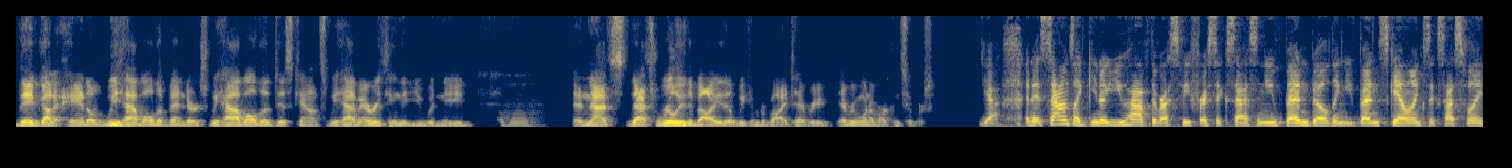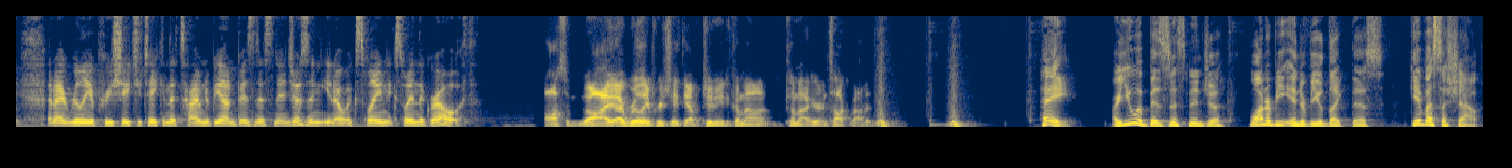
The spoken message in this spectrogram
they've got it handled. We have all the vendors, we have all the discounts, we have everything that you would need. Mm-hmm. And that's that's really the value that we can provide to every every one of our consumers. Yeah. And it sounds like, you know, you have the recipe for success and you've been building, you've been scaling successfully. And I really appreciate you taking the time to be on Business Ninjas and, you know, explain explain the growth. Awesome. Well, I, I really appreciate the opportunity to come out come out here and talk about it. Hey, are you a business ninja? Want to be interviewed like this? Give us a shout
